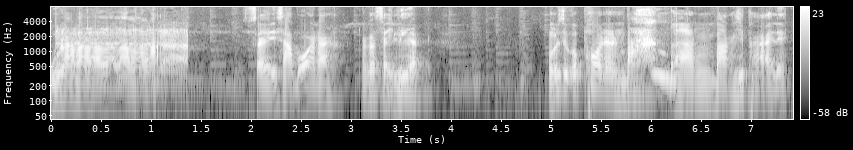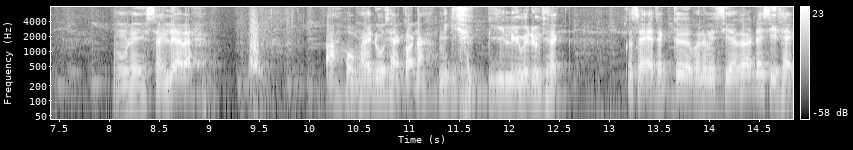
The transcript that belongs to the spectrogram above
อูลาลาลาลาลาลาลาใส่สาบอนะ แล้วก็ใส่เลือด ผมรู้สึกว่าพ่อนั้นบางบางบางที่ผายเลย ผมเลยใส่เลือดไป อะผมให้ดูแท็กก่อนนะมื่อกี้เมื่อกี้ลืมไปดูแท็ก ก็ใส่แอตแทกเกอร์มาเลเซียก็ได้สีแท็ก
